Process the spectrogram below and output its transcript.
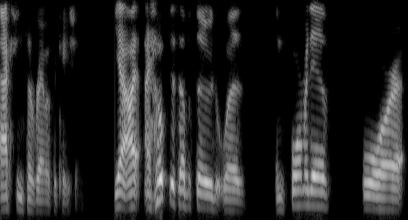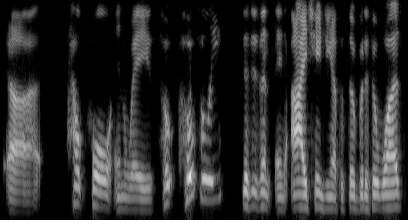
actions have ramifications. Yeah, I, I hope this episode was informative or uh, helpful in ways. Ho- hopefully, this isn't an eye changing episode, but if it was,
